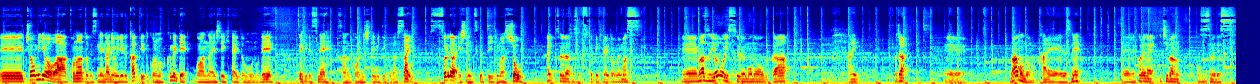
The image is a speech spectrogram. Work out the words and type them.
えー調味料はこの後ですね、何を入れるかっていうところも含めてご案内していきたいと思うので、ぜひですね、参考にしてみてください。それでは一緒に作っていきましょう。はい、それでは早速作っていきたいと思います。えーまず用意するものが、はい、こちら、えーバーモンドのカレーですね。えーこれが一番おすすめです。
